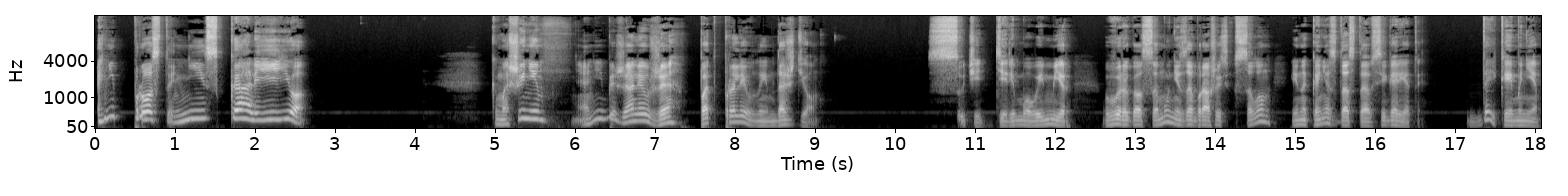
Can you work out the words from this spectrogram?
Они просто не искали ее!» К машине они бежали уже под проливным дождем. Сучий дерьмовый мир, Выругался Муни, забравшись в салон и, наконец, достав сигареты. «Дай-ка и мне».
